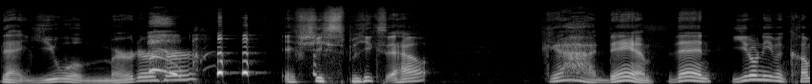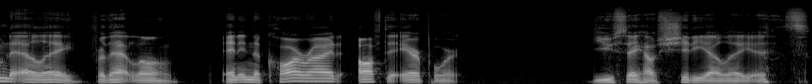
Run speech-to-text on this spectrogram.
that you will murder her if she speaks out. God damn. Then you don't even come to LA for that long. And in the car ride off the airport, you say how shitty LA is.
